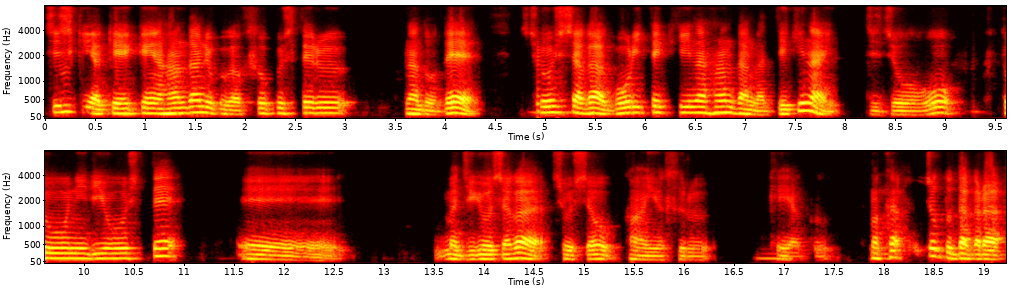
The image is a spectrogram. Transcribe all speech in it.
知識や経験判断力が不足してるなどで、消費者が合理的な判断ができない事情を不当に利用して、えー、まあ、事業者が消費者を勧誘する契約。まあ、かちょっとだから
